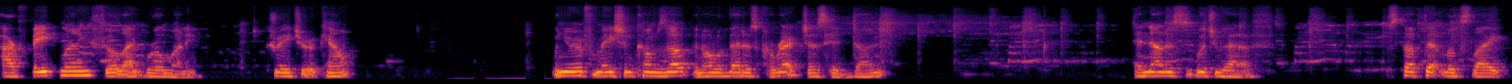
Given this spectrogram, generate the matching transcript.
our fake money feel like real money. Create your account. When your information comes up and all of that is correct, just hit done. And now this is what you have stuff that looks like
